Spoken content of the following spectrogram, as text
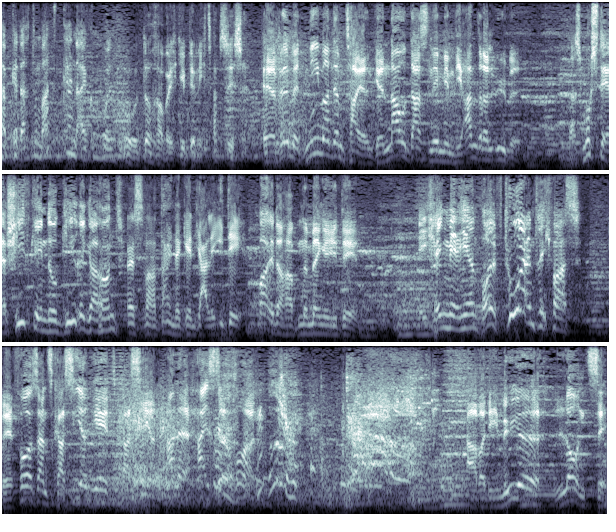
habe gedacht, du magst keinen Alkohol. Oh, doch, aber ich gebe dir nichts ab, Süße. Er will mit niemandem teilen. Genau das nehmen ihm die anderen übel. Das musste ja schiefgehen, du gieriger Hund. Es war deine geniale Idee. Beide haben eine Menge Ideen. Ich häng mir hier einen Wolf. Tu endlich was! Bevor es ans Kassieren geht, kassieren alle heiße Ohren. Aber die Mühe lohnt sich.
